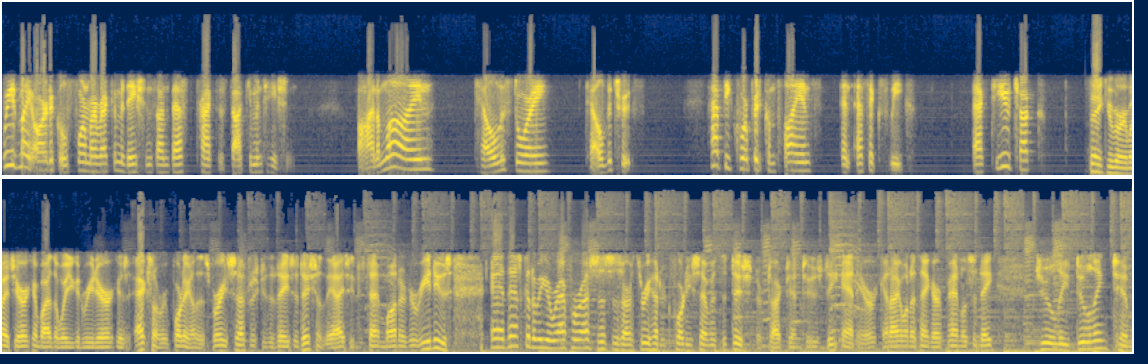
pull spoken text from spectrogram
Read my article for my recommendations on best practice documentation. Bottom line tell the story, tell the truth. Happy Corporate Compliance and Ethics Week. Back to you, Chuck. Thank you very much, Eric. And by the way, you can read Erica's excellent reporting on this very subject in today's edition of the ICD-10 Monitor e-News. And that's going to be a wrap for us. This is our 347th edition of Talk 10 Tuesday. And Eric and I want to thank our panelists today, Julie Dooling, Tim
